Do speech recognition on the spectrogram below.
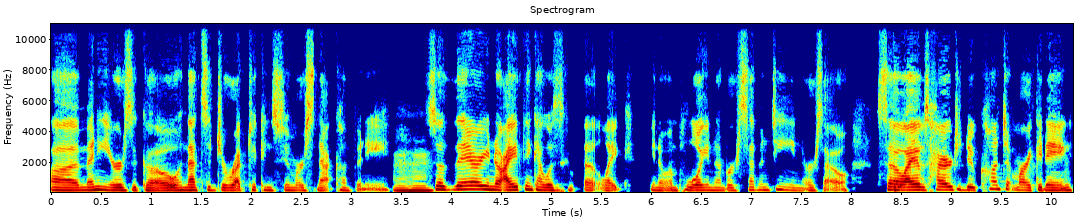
uh, many years ago, and that's a direct to consumer snack company. Mm-hmm. So there, you know, I think I was uh, like, you know, employee number 17 or so. So I was hired to do content marketing,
